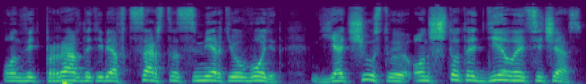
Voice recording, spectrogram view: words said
он ведь правда тебя в царство смерти уводит. Я чувствую, он что-то делает сейчас».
